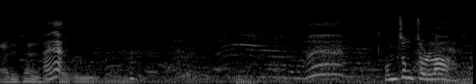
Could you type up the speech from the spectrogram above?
아리산에서 아니야. 엄청 쫄라.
